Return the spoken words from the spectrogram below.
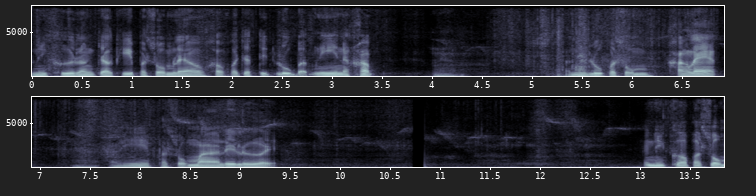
อันนี้คือหลังจากที่ผสมแล้วเขาก็จะติดลูกแบบนี้นะครับ อันนี้ลูกผสมครั้งแรก อันนี้ผสมมาเรื่อยๆ อันนี้ก็ผสม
